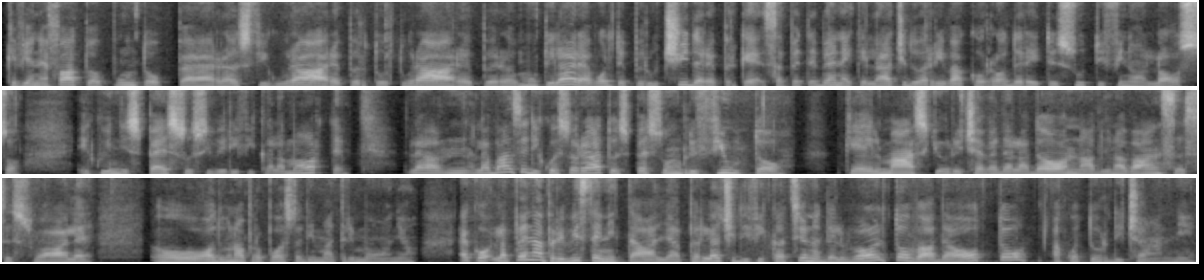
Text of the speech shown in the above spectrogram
che viene fatto appunto per sfigurare, per torturare, per mutilare, a volte per uccidere, perché sapete bene che l'acido arriva a corrodere i tessuti fino all'osso e quindi spesso si verifica la morte. La, la base di questo reato è spesso un rifiuto che il maschio riceve dalla donna ad un avance sessuale o ad una proposta di matrimonio. Ecco, la pena prevista in Italia per l'acidificazione del volto va da 8 a 14 anni.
